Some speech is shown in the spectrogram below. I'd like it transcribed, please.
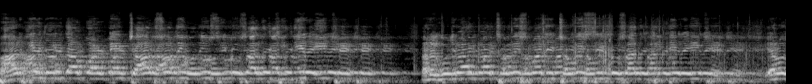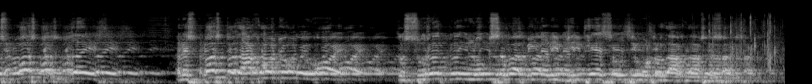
ભારતીય જનતા પાર્ટી ચારસો થી વધુ સીટો સાથે જીતી રહી છે. અને ગુજરાતમાં છવ્વીસમાંથી છવ્વીસ સીટો સાથે જીતી રહી છે. એનો સ્પષ્ટ ઉદ્દેશ અને સ્પષ્ટ દાખલો જો કોઈ હોય, તો સુરતની લોકસભા બિનરી જીતીએ સૌથી મોટો દાખલો છે, સાહેબ.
